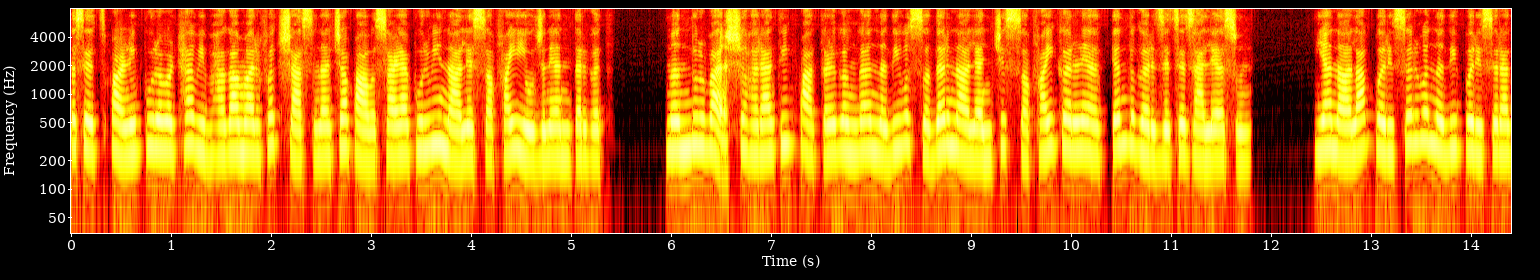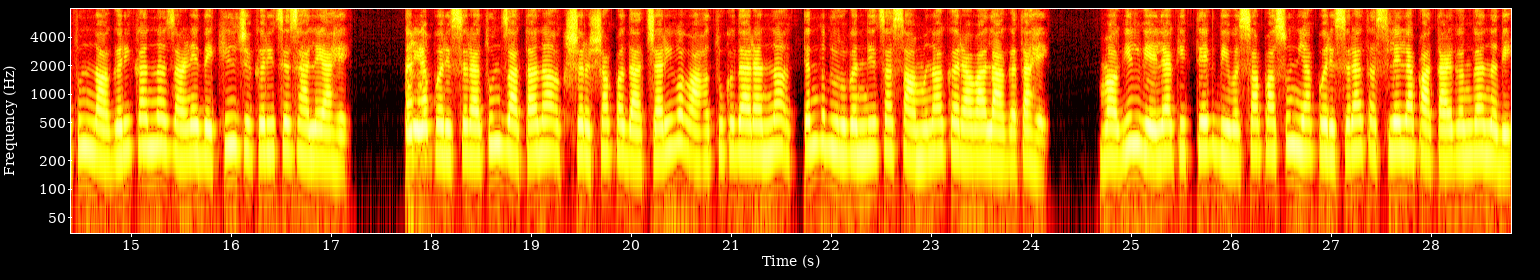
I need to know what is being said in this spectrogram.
तसेच पाणी पुरवठा विभागामार्फत शासनाच्या पावसाळ्यापूर्वी नाले सफाई योजनेअंतर्गत नंदुरबार शहरातील पातळगंगा नदी व सदर नाल्यांची सफाई करणे अत्यंत गरजेचे झाले असून या नाला परिसर व नदी परिसरातून नागरिकांना जाणे देखील जिकरीचे झाले आहे. तर या परिसरातून जाताना अक्षरशः पदाचारी व वाहतूकदारांना अत्यंत दुर्गंधीचा सामना करावा लागत आहे. मागील गेल्या कित्येक दिवसापासून या परिसरात असलेल्या पाताळगंगा नदी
